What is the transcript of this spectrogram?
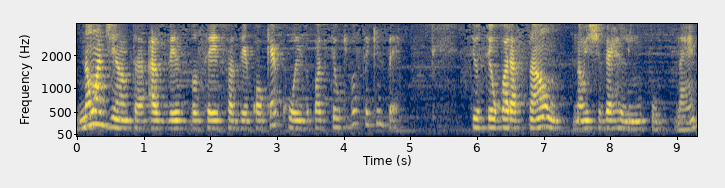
não adianta às vezes você fazer qualquer coisa, pode ser o que você quiser. Se o seu coração não estiver limpo, né?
